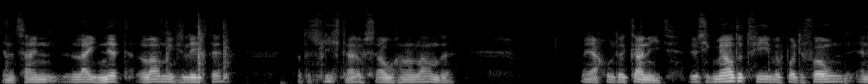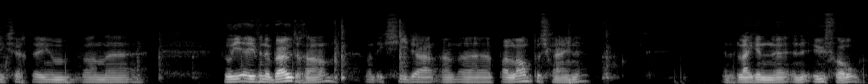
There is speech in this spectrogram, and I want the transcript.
En het zijn, lijkt net landingslichten dat het vliegtuig zou gaan landen. Maar ja, goed, dat kan niet. Dus ik meld het via mijn portofoon en ik zeg tegen hem van, uh, wil je even naar buiten gaan? Want ik zie daar een uh, paar lampen schijnen. En het lijkt een, eh, een ufo,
